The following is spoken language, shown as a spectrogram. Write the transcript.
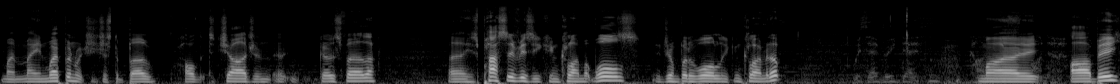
my main weapon, which is just a bow. Hold it to charge and it goes further. Uh, his passive is he can climb up walls. You jump at a wall and you can climb it up. Death My. RB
